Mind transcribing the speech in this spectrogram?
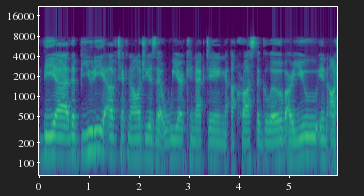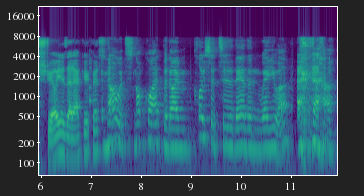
The uh, the beauty of technology is that we are connecting across the globe. Are you in Australia? Is that accurate, Kris? No, it's not quite, but I'm closer to there than where you are. I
